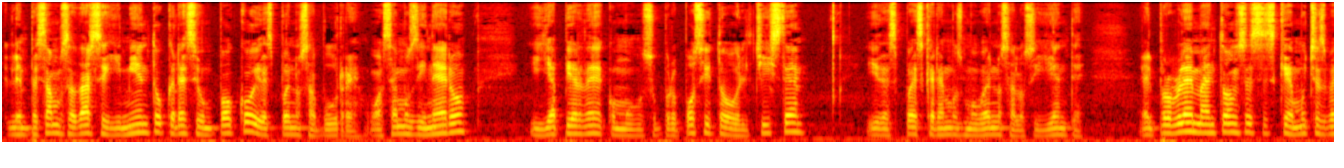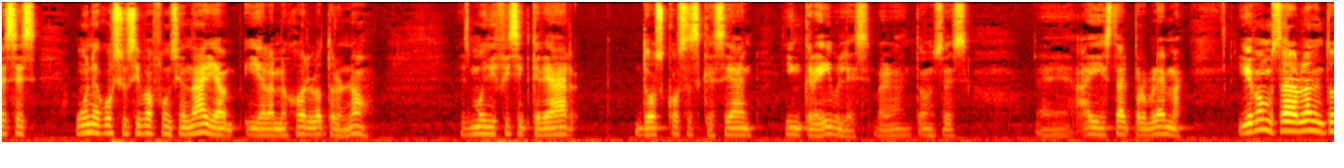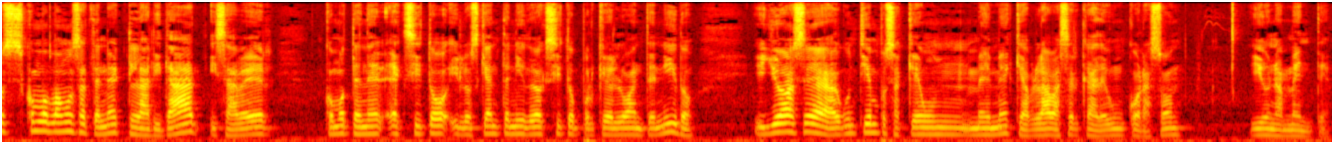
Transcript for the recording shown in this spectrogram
le empezamos a dar seguimiento, crece un poco y después nos aburre. O hacemos dinero y ya pierde como su propósito o el chiste y después queremos movernos a lo siguiente. El problema entonces es que muchas veces un negocio sí va a funcionar y a, y a lo mejor el otro no. Es muy difícil crear dos cosas que sean increíbles, ¿verdad? Entonces eh, ahí está el problema. Y hoy vamos a estar hablando entonces cómo vamos a tener claridad y saber cómo tener éxito y los que han tenido éxito porque lo han tenido. Y yo hace algún tiempo saqué un meme que hablaba acerca de un corazón y una mente.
